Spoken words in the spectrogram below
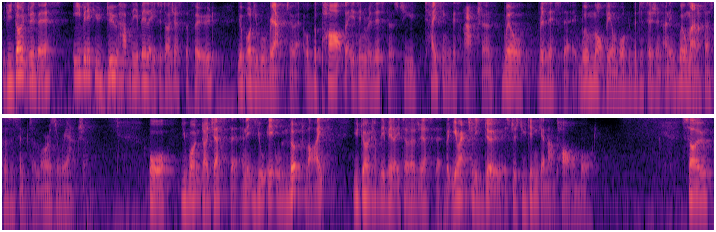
If you don't do this, even if you do have the ability to digest the food, your body will react to it, or the part that is in resistance to you taking this action will resist it. It will not be on board with the decision, and it will manifest as a symptom or as a reaction. Or you won't digest it, and it, you, it will look like you don't have the ability to digest it, but you actually do. It's just you didn't get that part on board. So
